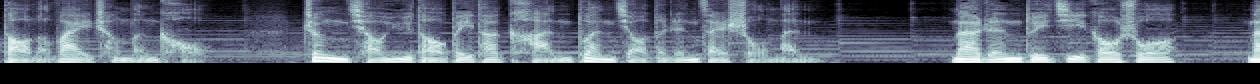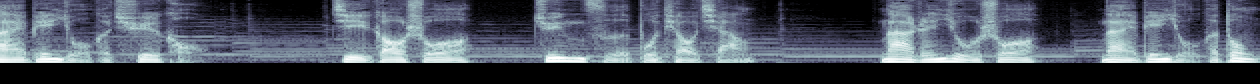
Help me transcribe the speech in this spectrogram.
到了外城门口，正巧遇到被他砍断脚的人在守门。那人对季高说：“那边有个缺口。”季高说：“君子不跳墙。”那人又说：“那边有个洞。”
